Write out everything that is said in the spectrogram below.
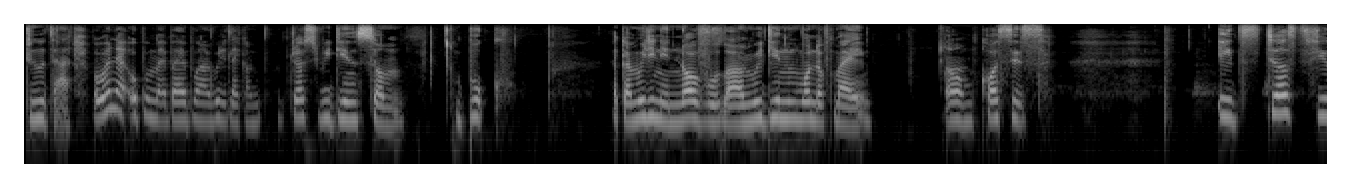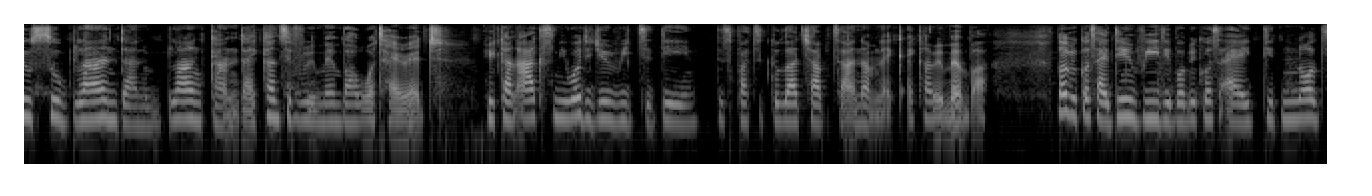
do that. But when I open my Bible and read it like I'm just reading some book, like I'm reading a novel or I'm reading one of my um courses. It just feels so bland and blank and i can't even remember what i read. You can ask me what did you read today in this particular chapter? And i'm like i can't remember. Not because i didn't read it but because i did not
